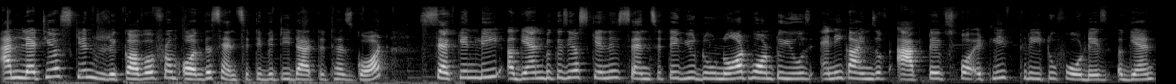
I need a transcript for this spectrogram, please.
and let your skin recover from all the sensitivity that it has got secondly again because your skin is sensitive you do not want to use any kinds of actives for at least 3 to 4 days. Again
